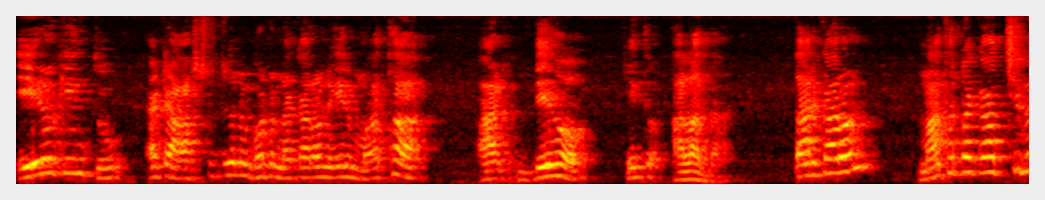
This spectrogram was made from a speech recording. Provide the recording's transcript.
এরও কিন্তু একটা আশ্চর্যজনক ঘটনা, কারণ এর মাথা আর দেহ কিন্তু আলাদা। তার কারণ, মাথাটা কাজ ছিল?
